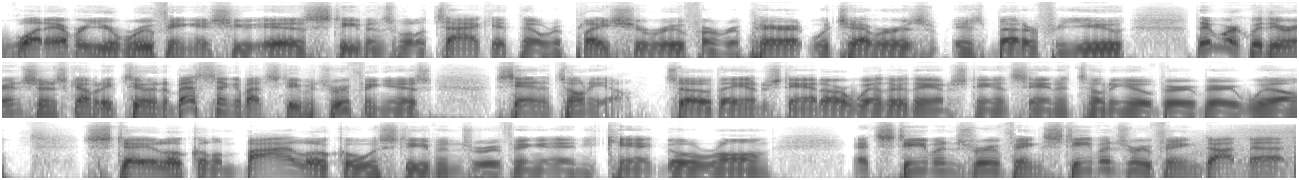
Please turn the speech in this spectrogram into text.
whatever your roofing issue is, Stevens will attack it. They'll replace your roof or repair it, whichever is, is better for you. They work with your insurance company too. And the best thing about Stevens Roofing is San Antonio. So they understand our weather. They understand San Antonio very, very well. Stay local and buy local with Stevens Roofing, and you can't go wrong at Stevens Roofing, stevensroofing.net.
